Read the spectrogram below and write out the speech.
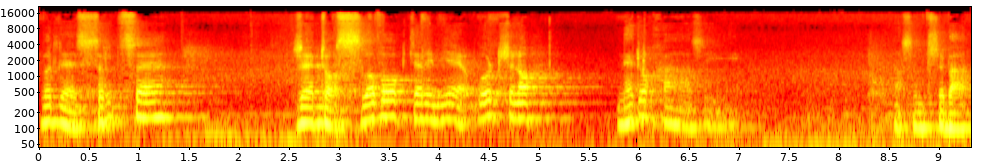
tvrdé srdce, že to slovo, kterým je určeno, nedochází. Já jsem třeba,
